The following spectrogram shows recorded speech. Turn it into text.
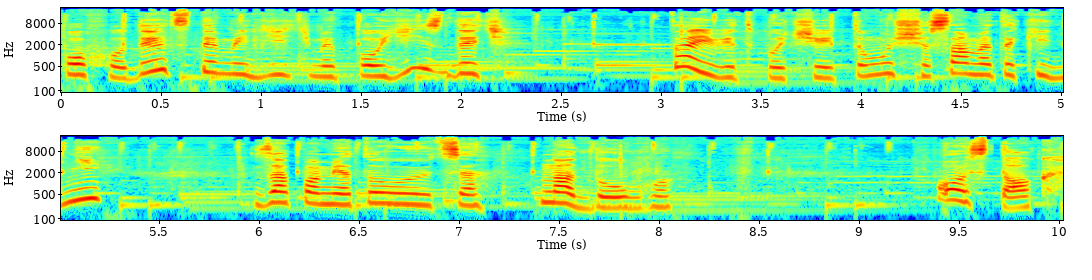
походити з тими дітьми, поїздить та й відпочити, тому що саме такі дні запам'ятовуються надовго. Ось так.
